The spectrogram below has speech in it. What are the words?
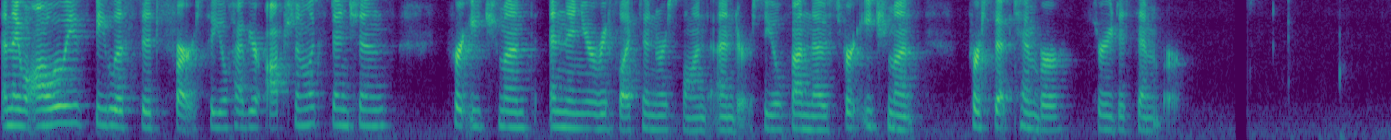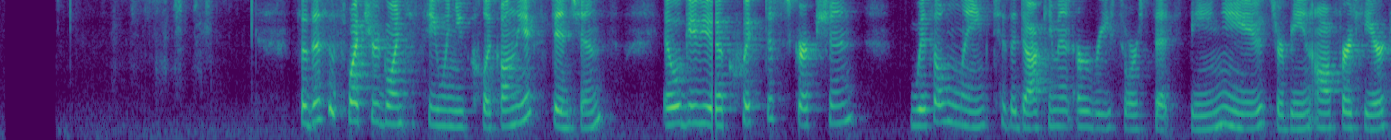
and they will always be listed first. So you'll have your optional extensions for each month and then your reflect and respond under. So you'll find those for each month for September through December. So this is what you're going to see when you click on the extensions. It will give you a quick description with a link to the document or resource that's being used or being offered here.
